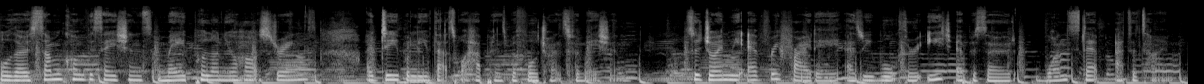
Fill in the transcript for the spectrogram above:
Although some conversations may pull on your heartstrings, I do believe that's what happens before transformation. So join me every Friday as we walk through each episode one step at a time.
